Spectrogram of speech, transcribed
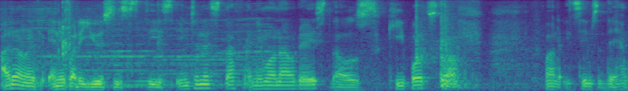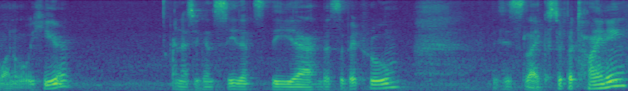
I don't know if anybody uses this internet stuff anymore nowadays those keyboard stuff but it seems that they have one over here and as you can see that's the uh, that's the bedroom. This is like super tiny.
